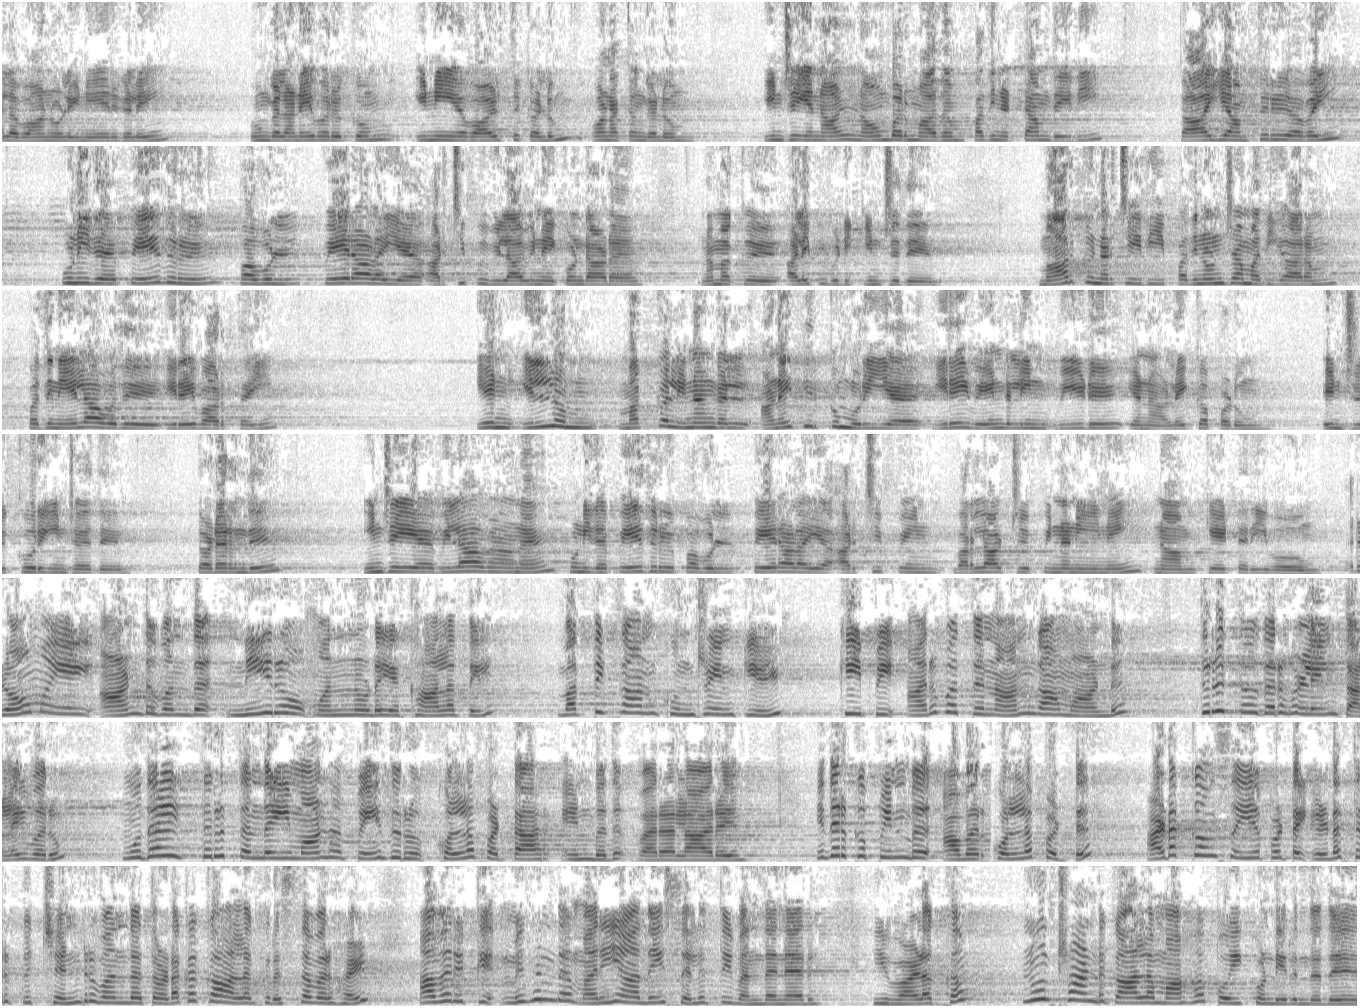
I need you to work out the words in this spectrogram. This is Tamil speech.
நல்ல வானொலி நேயர்களே உங்கள் அனைவருக்கும் இனிய வாழ்த்துக்களும் வணக்கங்களும். இன்றைய நாள் நவம்பர் மாதம் பதினெட்டாம் தேதி தாயாம் திரு அவை புனித பேதுரு பவுல் பேராலய அர்ச்சிப்பு விழாவினை கொண்டாட நமக்கு அழைப்பு விடுக்கின்றது. மார்க்கு நற்செய்தி பதினொன்றாம் அதிகாரம் பதினேழாவது இறைவார்த்தை என் இல்லம் மக்கள் இனங்கள் அனைத்திற்கும் உரிய இறைவேண்டலின் வீடு என அழைக்கப்படும் என்று கூறுகின்றது. தொடர்ந்து இன்றைய விழாவான புனித பேதுரு பவுல் பேராலய அர்ச்சிப்பின் வரலாற்று பின்னணியினை நாம் கேட்டறிவோம். ரோமையை ஆண்டு வந்த நீரோ மன்னனுடைய காலத்தில் வத்திக்கான் குன்றின் கீழ் கிபி அறுபத்து நான்காம் ஆண்டு திருத்தூதர்களின் தலைவரும் முதல் திருத்தந்தையுமான பேதுரு கொல்லப்பட்டார் என்பது வரலாறு. இதற்கு பின்பு அவர் கொல்லப்பட்டு அடக்கம் செய்யப்பட்ட இடத்திற்கு சென்று வந்த தொடக்க கால கிறிஸ்தவர்கள் அவருக்கு மிகுந்த மரியாதை செலுத்தி வந்தனர். இவ்வழக்கம் நூற்றாண்டு காலமாக போய்க் கொண்டிருந்தது.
